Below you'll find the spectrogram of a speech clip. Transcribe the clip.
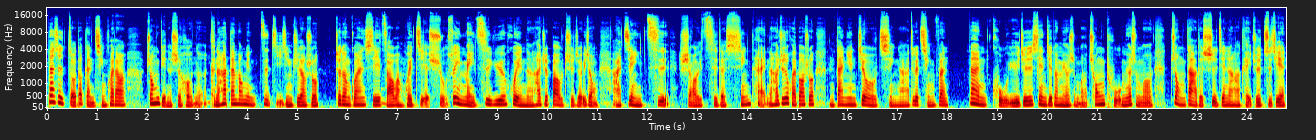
但是走到感情快到终点的时候呢，可能他单方面自己已经知道说这段关系早晚会结束，所以每次约会呢，他就抱持着一种啊见一次少一次的心态，然后就是怀抱说你带念旧情啊，这个情分。但苦于就是现阶段没有什么冲突，没有什么重大的事件让他可以就是直接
